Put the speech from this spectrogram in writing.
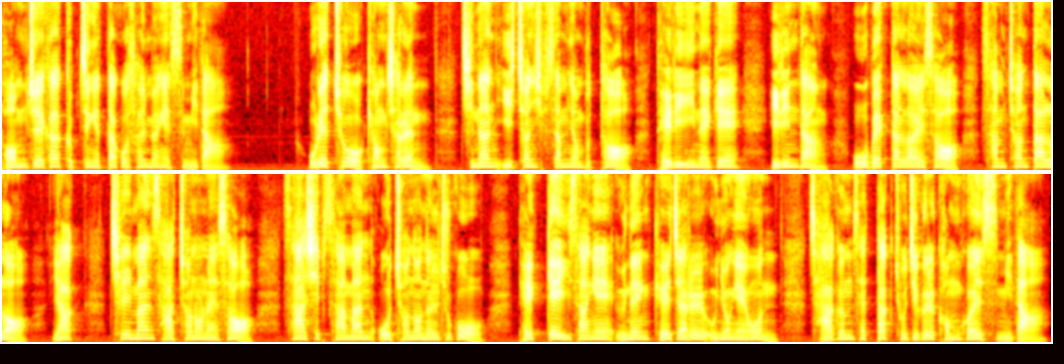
범죄가 급증했다고 설명했습니다. 올해 초 경찰은 지난 2013년부터 대리인에게 1인당 500달러에서 3,000달러 약 7만 4천 원에서 44만 5천 원을 주고 100개 이상의 은행 계좌를 운영해온 자금 세탁 조직을 검거했습니다.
